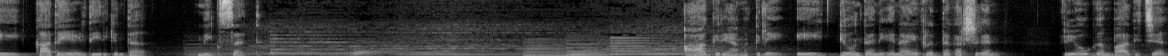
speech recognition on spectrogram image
ഈ കഥ എഴുതിയിരിക്കുന്നത് മിക്സത്ത് ആ ഗ്രാമത്തിലെ ഏറ്റവും ധനികനായ വൃദ്ധ കർഷകൻ രോഗം ബാധിച്ച്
